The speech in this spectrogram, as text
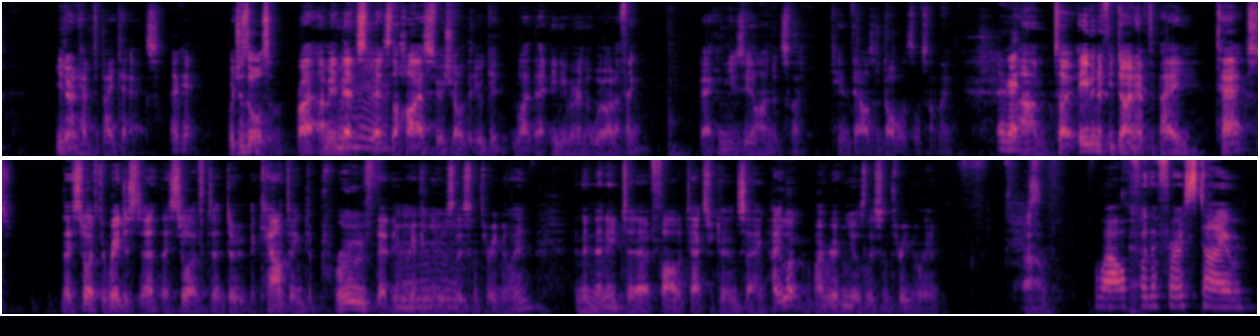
you don't have to pay tax Okay. Which is awesome, right? I mean, that's that's the highest threshold that you'll get like that anywhere in the world. I think back in New Zealand, it's like ten thousand dollars or something. Okay. Um, so even if you don't have to pay tax, they still have to register. They still have to do accounting to prove that their revenue is less than three million, and then they need to file a tax return saying, "Hey, look, my revenue is less than three million. Um, Wow, for the first time,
